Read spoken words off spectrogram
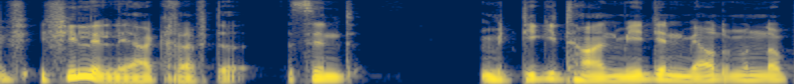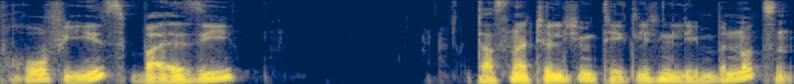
Viele Lehrkräfte sind mit digitalen Medien mehr oder minder Profis, weil sie das natürlich im täglichen Leben benutzen.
